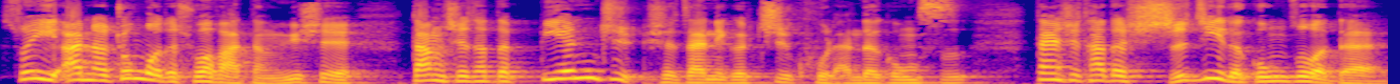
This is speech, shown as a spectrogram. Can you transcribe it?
所以，按照中国的说法，等于是当时他的编制是在那个智库兰德公司，但是他的实际的工作的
